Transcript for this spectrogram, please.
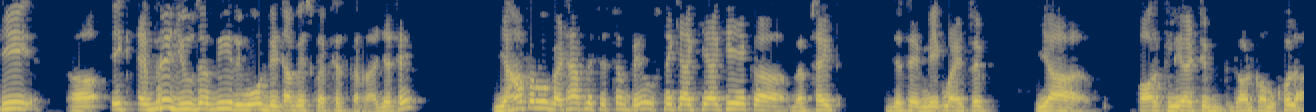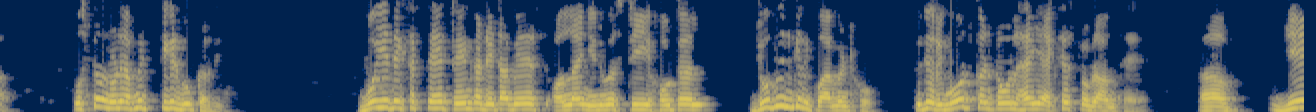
कि एक एवरेज यूज़र भी रिमोट डेटाबेस को एक्सेस कर रहा है। जैसे यहाँ पर वो बैठा है अपने सिस्टम पे, उसने क्या किया कि एक वेबसाइट जैसे मेक माई ट्रिप या और क्लियर टिप डॉट कॉम खोला, उस पर उन्होंने अपनी टिकट बुक कर दी। वो ये देख सकते हैं ट्रेन का डेटाबेस ऑनलाइन यूनिवर्सिटी होटल जो भी उनकी रिक्वायरमेंट हो तो जो रिमोट कंट्रोल है या एक्सेस प्रोग्राम्स है ये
